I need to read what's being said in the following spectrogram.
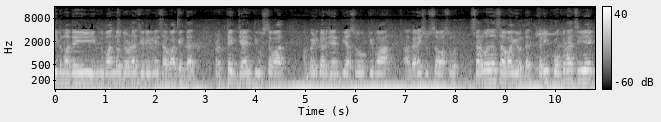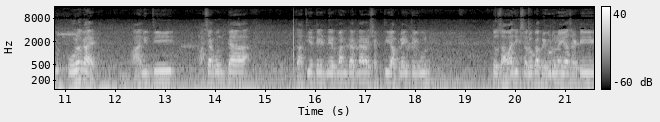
ईदमध्येही हिंदू बांधव तेवढ्याच हिरिरीने सहभाग घेत आहेत प्रत्येक जयंती उत्सवात आंबेडकर जयंती असो किंवा गणेश उत्सव असो सर्वजण सहभागी होतात. तरी कोकणाची एक ओळख आहे आणि ती अशा कोणत्या जातीय तेढ निर्माण करणाऱ्या शक्ती आपल्या इथे येऊन तो सामाजिक सलोखा बिघडू नये यासाठी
